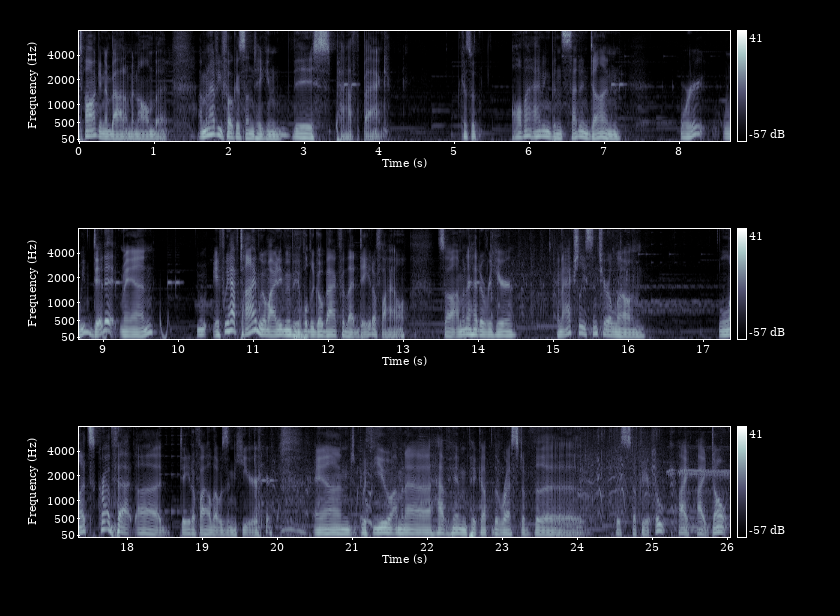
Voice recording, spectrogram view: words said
talking about him and all, but I'm gonna have you focus on taking this path back. Because with all that having been said and done, we're, we did it, man. If we have time, we might even be able to go back for that data file. So I'm gonna head over here, and actually, since you're alone, let's grab that uh, data file that was in here. and with you, I'm gonna have him pick up the rest of the this stuff here. Oh, hi, hi, don't,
